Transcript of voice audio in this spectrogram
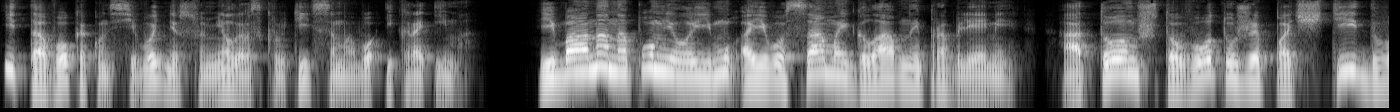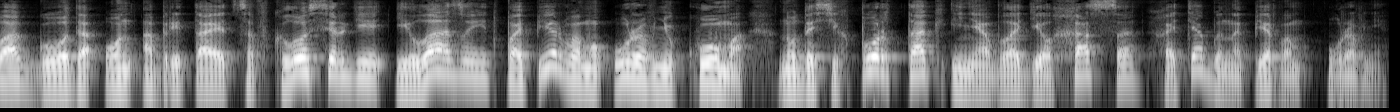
и того, как он сегодня сумел раскрутить самого Икраима. Ибо она напомнила ему о его самой главной проблеме – о том, что вот уже почти два года он обретается в Клоссерге и лазает по первому уровню кома, но до сих пор так и не овладел Хасса хотя бы на первом уровне.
